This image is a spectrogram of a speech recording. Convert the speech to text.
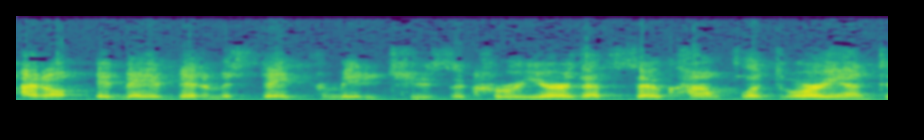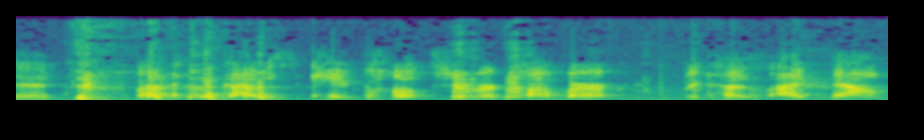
I don't. It may have been a mistake for me to choose a career that's so conflict oriented, but I think I was able to recover because I found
